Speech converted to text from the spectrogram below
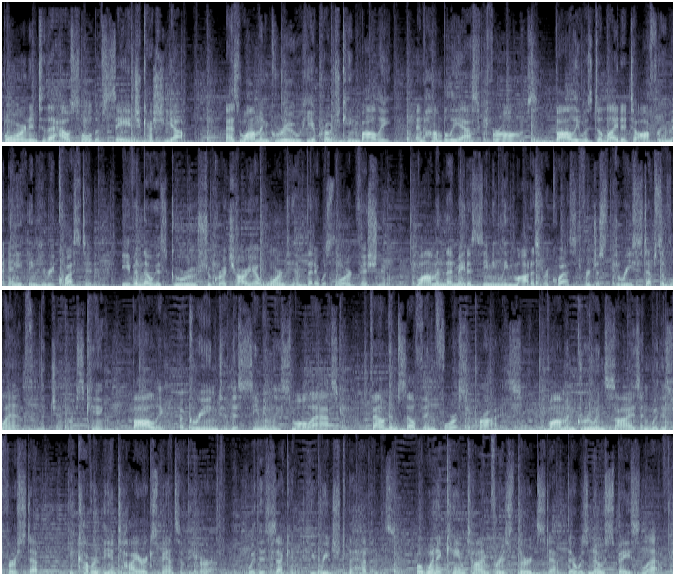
born into the household of sage Kashyap. As Vaman grew, he approached King Bali and humbly asked for alms. Bali was delighted to offer him anything he requested, even though his guru Shukracharya warned him that it was Lord Vishnu. Vaman then made a seemingly modest request for just three steps of land from the generous king. Bali, agreeing to this seemingly small ask, found himself in for a surprise. Vaman grew in size, and with his first step, he covered the entire expanse of the earth. With his second, he reached the heavens. But when it came time for his third step, there was no space left.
